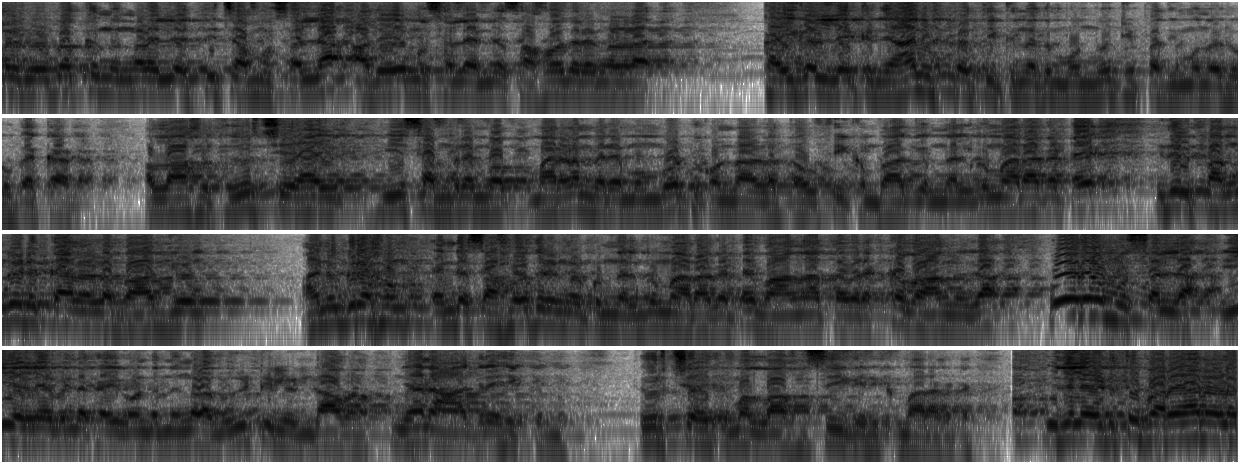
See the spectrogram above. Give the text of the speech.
പതിനാറ് രൂപക്ക് നിങ്ങളിൽ എത്തിച്ച മുസല്ല അതേ മുസല്ല എന്റെ സഹോദരങ്ങളുടെ കൈകളിലേക്ക് ഞാൻ ഇപ്പൊ എത്തിക്കുന്നത് മുന്നൂറ്റി പതിമൂന്ന് രൂപക്കാണ്. അള്ളാഹു തീർച്ചയായും ഈ സംരംഭം മരണം വരെ മുമ്പോട്ട് കൊണ്ടാനുള്ള തൗഫീക്കും ഭാഗ്യം നൽകുമാറാകട്ടെ. ഇതിൽ പങ്കെടുക്കാനുള്ള ഭാഗ്യവും അനുഗ്രഹം എന്റെ സഹോദരങ്ങൾക്കും നൽകുമാറാകട്ടെ. വാങ്ങാത്തവരൊക്കെ വാങ്ങുക. ഓരോ മുസല്ല ഈ എലേവിന്റെ കൈകൊണ്ട് നിങ്ങളെ വീട്ടിൽ ഉണ്ടാവണം ഞാൻ ആഗ്രഹിക്കുന്നു. തീർച്ചയായിട്ടും അള്ളാഹു സ്വീകരിക്കുമാറാകട്ടെ. ഇതിൽ എടുത്തു പറയാനുള്ള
